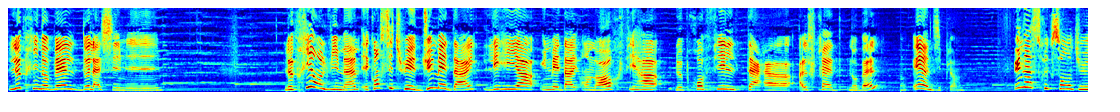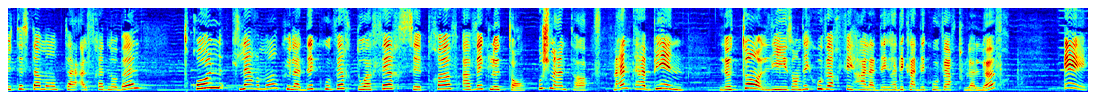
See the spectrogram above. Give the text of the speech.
le prix Nobel de la chimie. Le prix en lui-même est constitué d'une médaille, l'Ihya, une médaille en or, fiha le profil d'Alfred euh, Nobel et un diplôme. Une instruction du testament d'Alfred Nobel troll clairement que la découverte doit faire ses preuves avec le temps. Ouch ma'anta? Ma'anta bin le temps ils ont découvert fiha la découverte ou l'œuvre et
